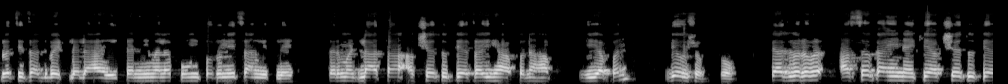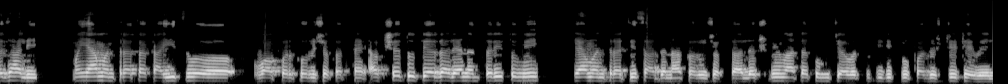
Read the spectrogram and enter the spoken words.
प्रतिसाद भेटलेला आहे. त्यांनी मला फोन करूनही सांगितले. तर म्हटलं आता अक्षय तृतीयाचाही हा आपण हा ही आपण देऊ शकतो. त्याचबरोबर असं काही नाही की अक्षय तृतीया झाली मग या मंत्राचा काहीच वापर करू शकत नाही. अक्षय तृतीया झाल्यानंतरही तुम्ही या मंत्राची साधना करू शकता. लक्ष्मी माता तुमच्यावरती तिची कृपादृष्टी ठेवेल.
